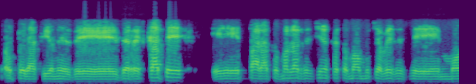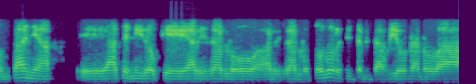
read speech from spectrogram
operaciones de, de rescate para tomar las decisiones que ha tomado muchas veces en montaña, ha tenido que arriesgarlo, arriesgarlo todo. Recientemente abrió una nueva,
